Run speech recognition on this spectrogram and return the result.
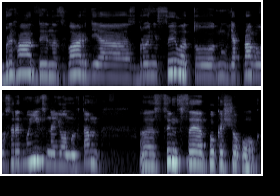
бригади, Нацгвардія, Збройні сили, то, ну, як правило, серед моїх знайомих там е, з цим все поки що ок.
